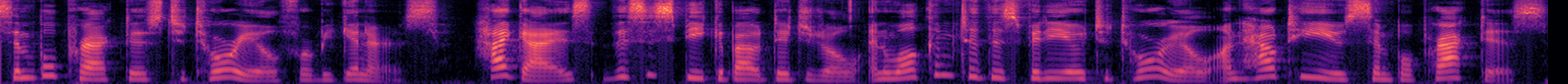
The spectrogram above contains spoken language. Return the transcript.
Simple Practice Tutorial for Beginners. Hi guys, this is Speak About Digital and welcome to this video tutorial on how to use Simple Practice,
